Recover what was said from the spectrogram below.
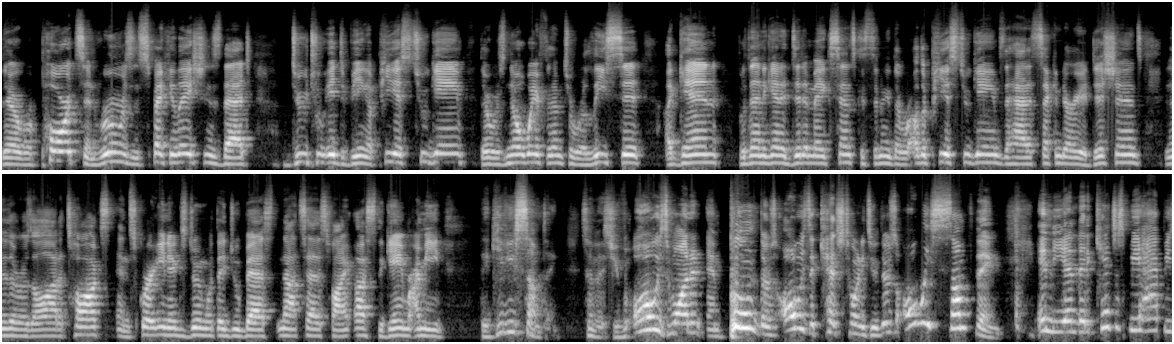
There are reports and rumors and speculations that due to it being a PS2 game, there was no way for them to release it again. But then again, it didn't make sense considering there were other PS2 games that had secondary editions. And there was a lot of talks and Square Enix doing what they do best, not satisfying us, the gamer. I mean, they give you something. Something that you've always wanted, and boom, there's always a catch-22. There's always something in the end that it can't just be a happy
